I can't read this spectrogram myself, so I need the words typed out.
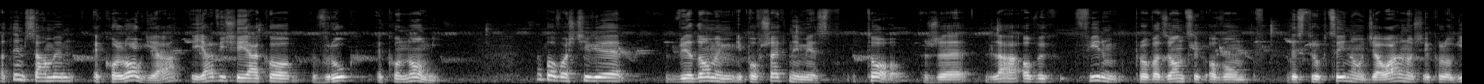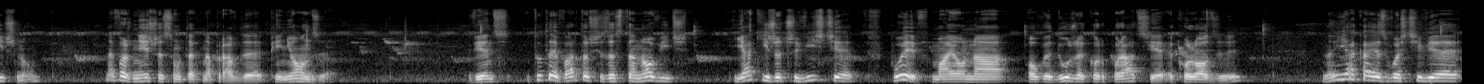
a tym samym ekologia jawi się jako wróg ekonomii. No bo właściwie wiadomym i powszechnym jest to, że dla owych firm prowadzących ową destrukcyjną działalność ekologiczną najważniejsze są tak naprawdę pieniądze. Więc tutaj warto się zastanowić, jaki rzeczywiście wpływ mają na owe duże korporacje ekolodzy, no i jaka jest właściwie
